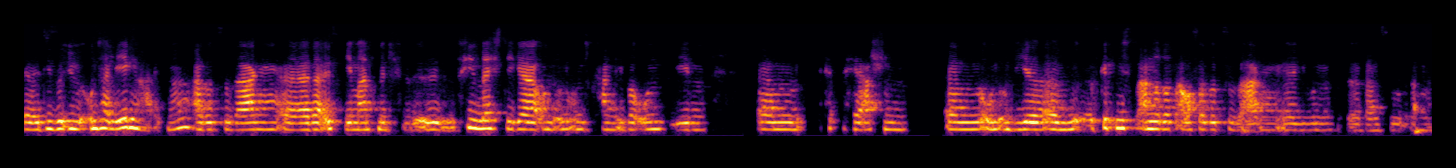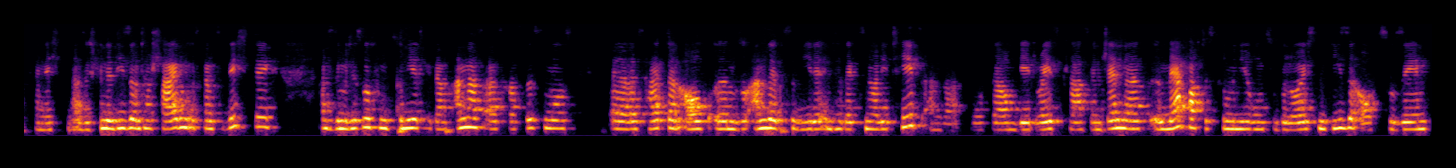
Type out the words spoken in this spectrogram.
äh, diese Unterlegenheit. Ne? Also zu sagen, äh, da ist jemand mit äh, viel mächtiger und, und, und kann über uns eben ähm, herrschen. Ähm, und, und wir, ähm, es gibt nichts anderes, außer sozusagen äh, Juden äh, dann zu vernichten. Also ich finde, diese Unterscheidung ist ganz wichtig. Antisemitismus funktioniert ganz anders als Rassismus äh, weshalb dann auch ähm, so Ansätze wie der Intersektionalitätsansatz, wo es darum geht, Race, Class und Gender, äh, Mehrfachdiskriminierung zu beleuchten, diese auch zu sehen,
